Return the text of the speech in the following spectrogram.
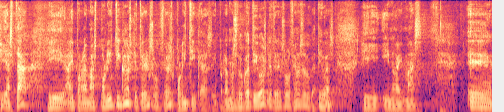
Y, ya está. Y hay problemas políticos que tienen soluciones políticas y problemas educativos que tienen soluciones educativas y, no hay más. Eh,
